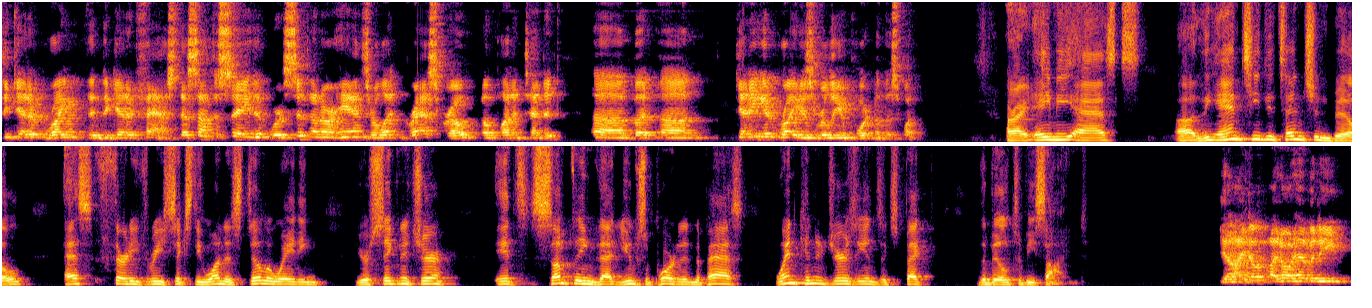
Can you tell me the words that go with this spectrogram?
to get it right than to get it fast. That's not to say that we're sitting on our hands or letting grass grow, no pun intended. Uh, but uh, getting it right is really important on this one. All right. Amy asks uh, the anti detention bill S3361 is still awaiting your signature. It's something that you've supported in the past. When can New Jerseyans expect the bill to be signed? Yeah, I don't I don't have any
